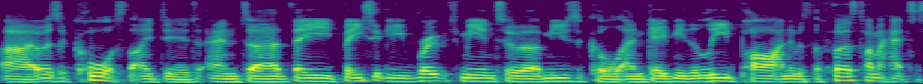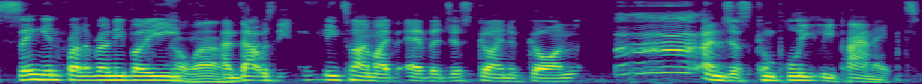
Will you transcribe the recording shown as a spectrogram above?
uh, it was a course that I did, and uh, they basically roped me into a musical and gave me the lead part, and it was the first time I had to sing in front of anybody, Oh, wow. and that was the only time I've ever just kind of gone. "Ugh," And just completely panicked.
